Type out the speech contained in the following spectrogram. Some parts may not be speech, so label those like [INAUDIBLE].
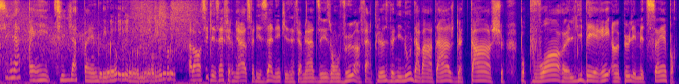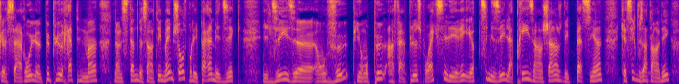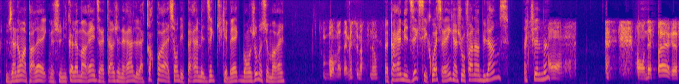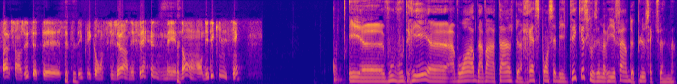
petit lapin, petit lapin. Alors, c'est que les infirmières, ça fait des années que les infirmières disent, on veut en faire plus, donnez-nous davantage de tâches pour pouvoir euh, libérer un peu les médecins, pour que ça roule un peu plus rapidement dans le système de santé. Même chose pour les paramédics. Ils disent, euh, on veut, puis on peut en faire plus pour accélérer et optimiser la prise en charge des patients. Qu'est-ce que vous attendez? Nous allons en parler avec M. Nicolas Morin, directeur général de la Corporation des paramédics du Québec. Bonjour, M. Morin. Bon matin, M. Martineau. Un paramédic, c'est quoi? C'est rien qu'un chauffeur d'ambulance, actuellement? On... [LAUGHS] espère faire changer cette, euh, [LAUGHS] idée préconçue-là, en effet, [LAUGHS] mais non, on est des cliniciens. Et euh, vous voudriez euh, avoir davantage de responsabilités. Qu'est-ce que vous aimeriez faire de plus actuellement?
